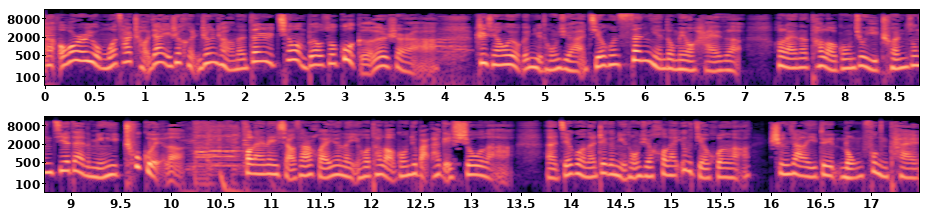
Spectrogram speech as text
啊，偶尔有摩擦吵架也是很正常的，但是千万不要做过格的事儿啊。之前我有个女同学啊，结婚三年都没有孩子，后来呢，她老公就以传宗接代的名义出轨了。后来那小三儿怀孕了以后，她老公就把她给休了啊啊！结果呢，这个女同学后来又结婚了，生下了一对龙凤胎。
